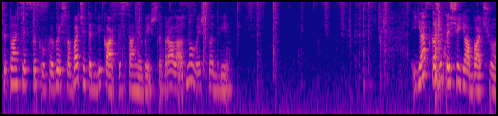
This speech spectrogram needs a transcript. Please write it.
ситуація з свекрухою. Вийшла, бачите, дві карти самі вийшли. Брала одну, вийшло дві. Я скажу те, що я бачу.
